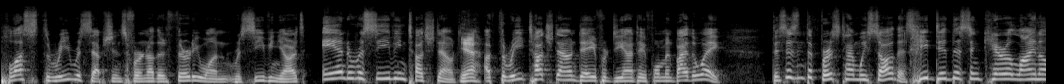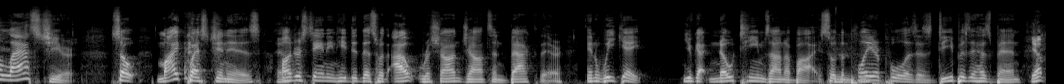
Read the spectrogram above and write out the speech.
plus three receptions for another 31 receiving yards and a receiving touchdown. Yeah. A three touchdown day for D'Onta Foreman. By the way, this isn't the first time we saw this. He did this in Carolina last year. So my question is, understanding he did this without Roschon Johnson back there in week eight. You've got no teams on a bye. So the mm-hmm. player pool is as deep as it has been. Yep.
